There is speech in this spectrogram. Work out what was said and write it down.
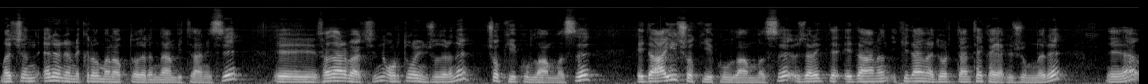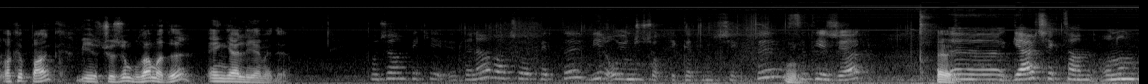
maçın en önemli kırılma noktalarından bir tanesi e, Fenerbahçe'nin orta oyuncularını çok iyi kullanması, Eda'yı çok iyi kullanması, özellikle Eda'nın 2'den ve 4'ten tek ayak hücumları e, Vakıfbank bir çözüm bulamadı, engelleyemedi. Hocam peki Fenerbahçe Opet'te bir oyuncu çok dikkatimi çekti. Stijak. Evet. Ee, gerçekten onun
